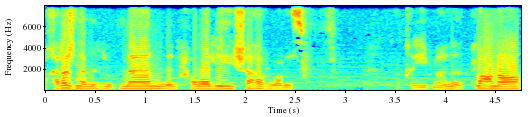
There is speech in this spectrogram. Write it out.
خرجنا من لبنان من حوالي شهر ونصف تقريبا. طلعنا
